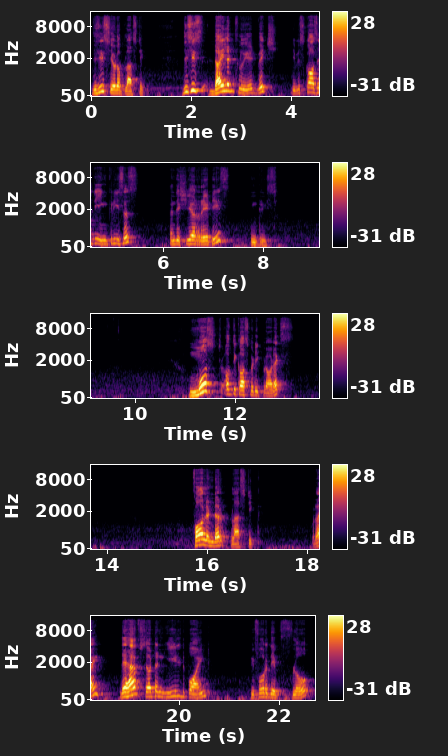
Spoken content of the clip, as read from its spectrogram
This is pseudoplastic. This is dilatant fluid which the viscosity increases when the shear rate is increased. Most of the cosmetic products fall under plastic, right? They have certain yield point before they flow.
